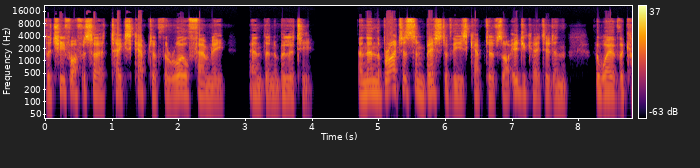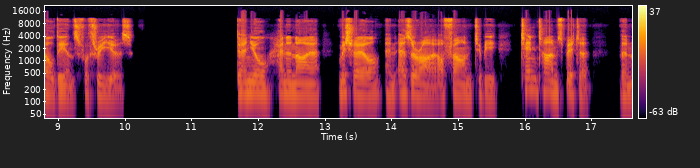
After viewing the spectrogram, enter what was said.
the chief officer, takes captive the royal family and the nobility. And then the brightest and best of these captives are educated in the way of the Chaldeans for three years. Daniel, Hananiah, Mishael, and Azariah are found to be ten times better than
